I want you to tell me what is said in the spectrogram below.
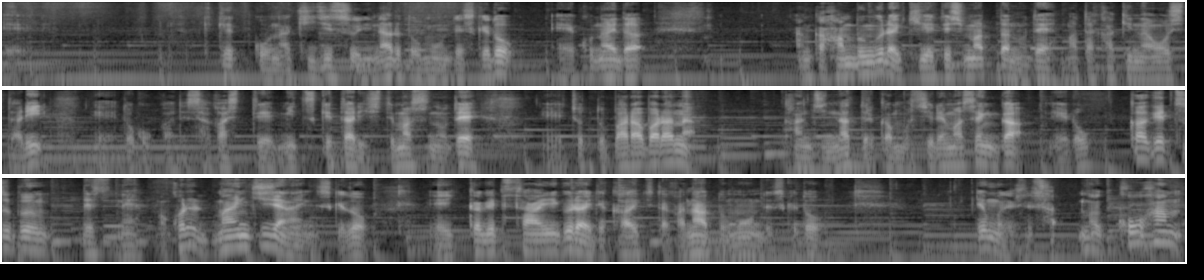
え、結構な記事数になると思うんですけど、え、この間なんか半分ぐらい消えてしまったのでまた書き直したり、えどこかで探して見つけたりしてますので、えちょっとバラバラな感じになってるかもしれませんが、え6ヶ月分ですね。まこれ毎日じゃないんですけど、え1ヶ月単位ぐらいで書いてたかなと思うんですけどでもですねまあ、後半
